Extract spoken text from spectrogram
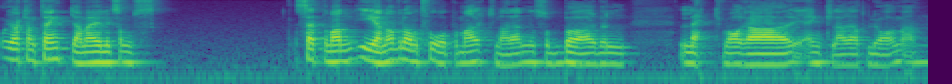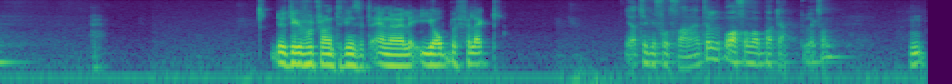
och jag kan tänka mig liksom Sätter man en av de två på marknaden så bör väl Läck vara enklare att bli av med. Du tycker fortfarande att det finns ett NHL-jobb för Läck? Jag tycker fortfarande han är tillräckligt bra för att vara backup liksom. Mm.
